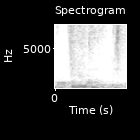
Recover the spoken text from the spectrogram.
to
